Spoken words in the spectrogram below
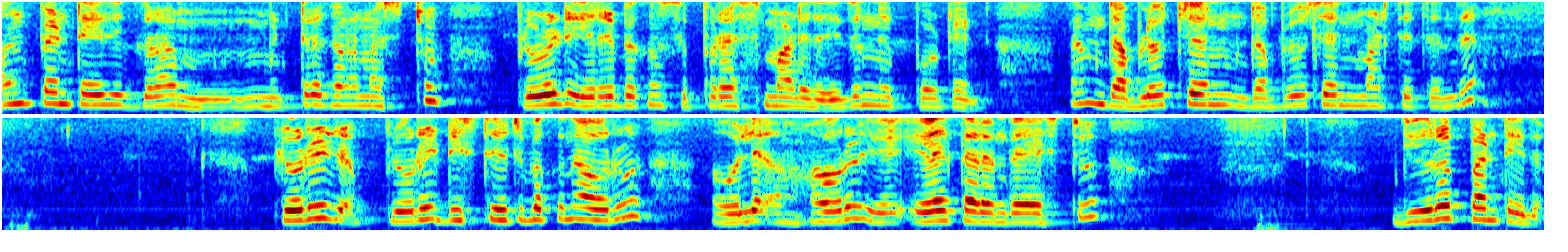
ಒನ್ ಪಾಯಿಂಟ್ ಐದು ಗ್ರಾಮ್ ಮೀಟರ್ ಗ್ರಾಮಷ್ಟು ಫ್ಲೂಯಿಡ್ ಇರಬೇಕಂತ ಸಿಪ್ರೆಸ್ ಮಾಡಿದೆ. ಇದನ್ನು ಇಂಪಾರ್ಟೆಂಟ್. ನಮ್ಮ W H N W H N ಮಾಡ್ತೈತೆ ಅಂದರೆ ಫ್ಲೋರಿಡ್ ಫ್ಲೋರಿಡ್ ಇಷ್ಟು ಇರಬೇಕಂದ್ರೆ ಅವರು ಒಲೆ, ಅವರು ಹೇಳ್ತಾರೆ ಅಂದರೆ ಎಷ್ಟು? ಜೀರೋ ಪಾಯಿಂಟ್ ಐದು.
